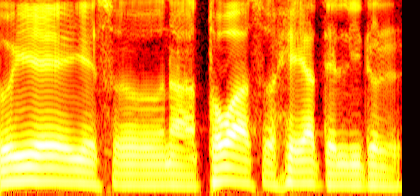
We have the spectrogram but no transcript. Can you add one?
의회에서나 도와서 해야 될 일을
